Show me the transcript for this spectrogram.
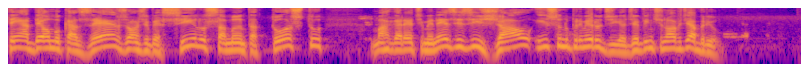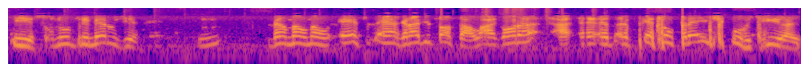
Tem Adelmo Casé, Jorge Versilo, Samanta Tosto. Margarete Menezes e Jal, isso no primeiro dia, dia 29 de abril. Isso, no primeiro dia. Não, não, não. Esse é a grade total. Agora, é, é, é porque são três por dia.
